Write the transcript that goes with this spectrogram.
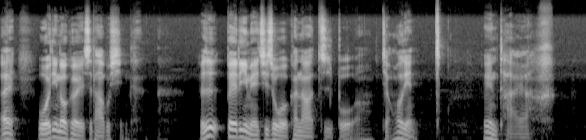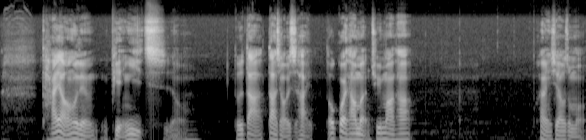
哎、我一定都可以，是他不行。可是贝利梅，其实我看他直播啊，讲话有点有点台啊，台好像有点贬义词哦，都是大大小 S 害，都怪他们去骂他。看一下有什么，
